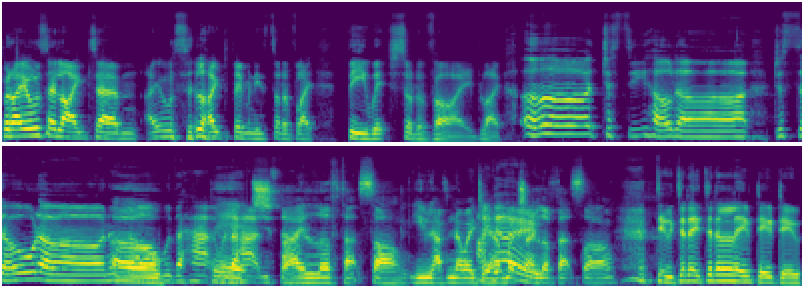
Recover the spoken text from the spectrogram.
but I also liked um I also liked Bimini's sort of like bewitched sort of vibe. Like, oh, just hold on, just hold on, oh, with the hat, with the hat and stuff. I love that song. You have no idea how much I love that song. do do do do do do do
